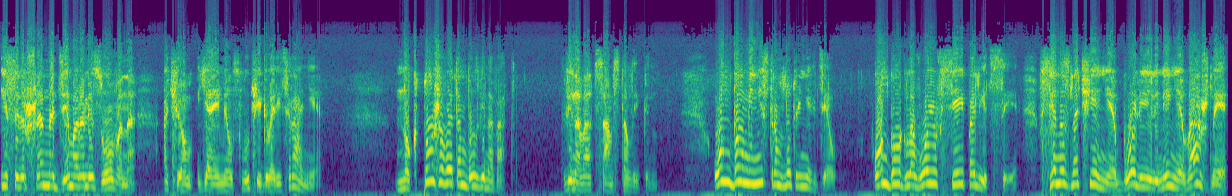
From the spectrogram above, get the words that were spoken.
и совершенно деморализована, о чем я имел случай говорить ранее. Но кто же в этом был виноват? Виноват сам Столыпин. Он был министром внутренних дел. Он был главою всей полиции. Все назначения, более или менее важные,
